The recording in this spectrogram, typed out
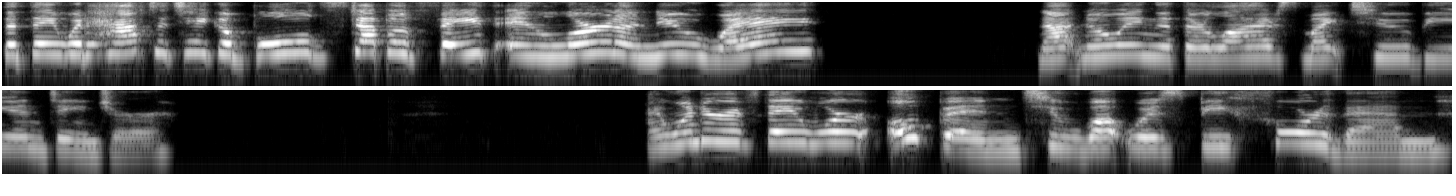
that they would have to take a bold step of faith and learn a new way, not knowing that their lives might too be in danger. I wonder if they were open to what was before them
